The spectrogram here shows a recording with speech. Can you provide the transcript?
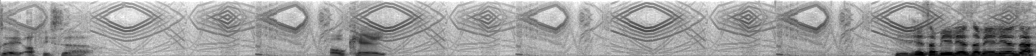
say, officer. Okay. Beleza, beleza, beleza.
